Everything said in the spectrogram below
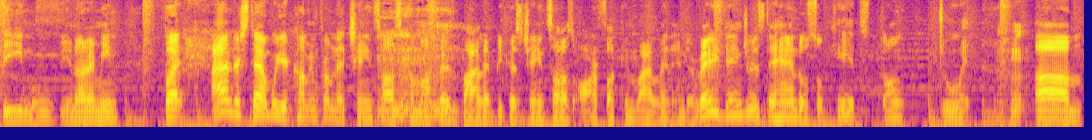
B move. You know what I mean? But I understand where you're coming from. That chainsaws come off as violent because chainsaws are fucking violent and they're very dangerous to handle. So kids, don't do it. Mhm. Um,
